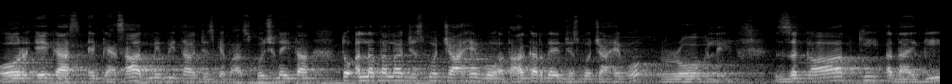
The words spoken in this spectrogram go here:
और एक एक ऐसा आदमी भी था जिसके पास कुछ नहीं था। तो अल्लाह ताला जिसको चाहे वो अता कर दे, जिसको चाहे वो रोक ले। ज़क़़त की अदायगी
